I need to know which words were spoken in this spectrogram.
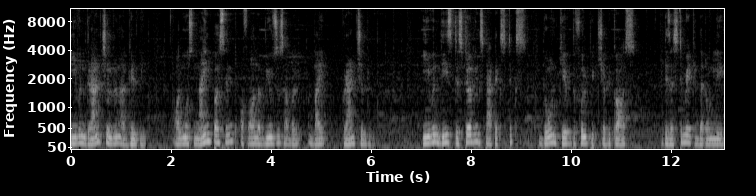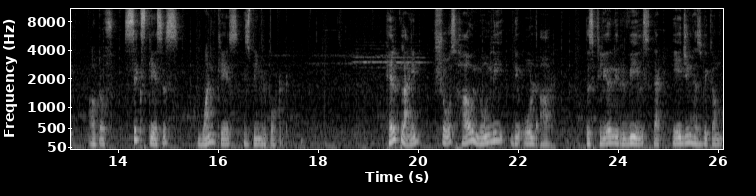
even grandchildren are guilty. Almost 9% of all abuses are by, by grandchildren. Even these disturbing statistics don't give the full picture because it is estimated that only out of 6 cases, one case is being reported. Helpline shows how lonely the old are. This clearly reveals that aging has become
